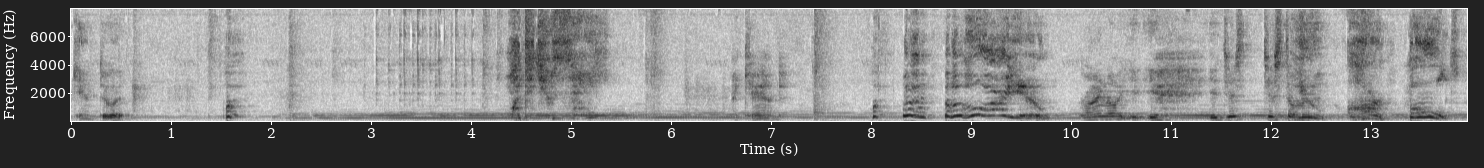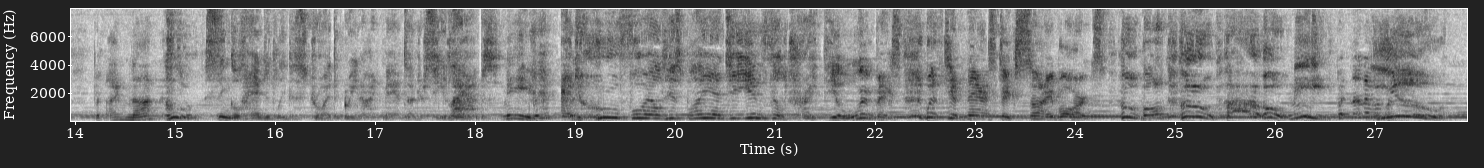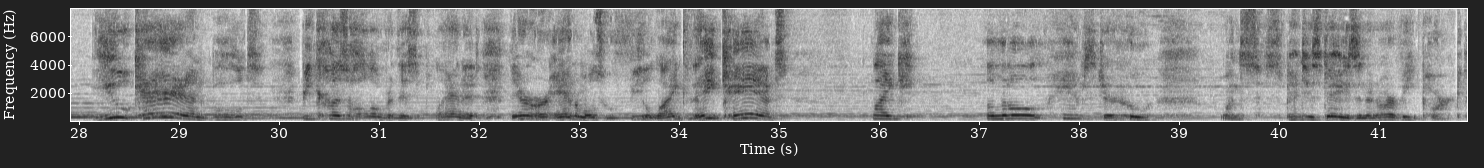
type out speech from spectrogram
can't do it. What? What did you say? I can't. What, who are you? Rhino, you, you, you just just don't. You are Bolt. But I'm not. Who single-handedly destroyed the Green-Eyed Man's undersea labs? Me. And who foiled his plan to infiltrate the Olympics with gymnastic cyborgs? Who, Bolt? Who? Who? Me. But none of them. You. You can, Bolt. Because all over this planet, there are animals who feel like they can't. Like a little hamster who once spent his days in an RV park,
